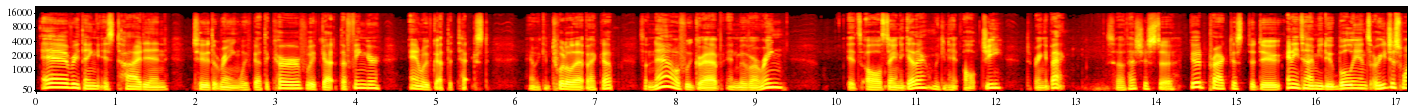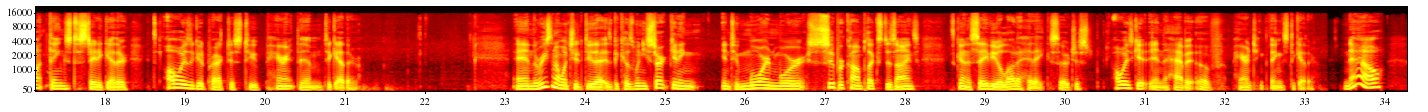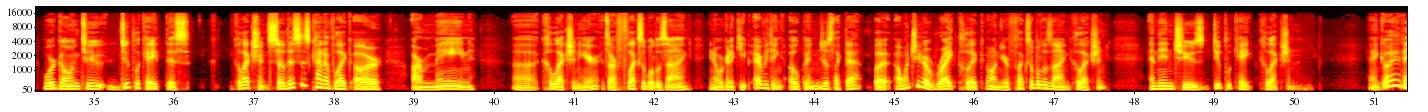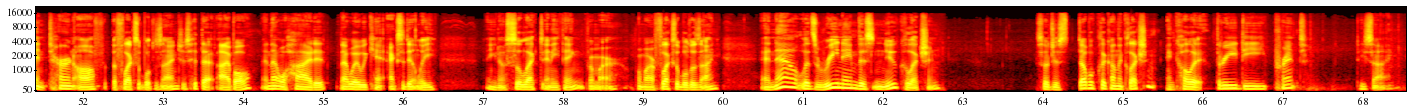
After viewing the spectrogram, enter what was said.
everything is tied in to the ring. We've got the curve, we've got the finger, and we've got the text. And we can twiddle that back up. So now if we grab and move our ring, it's all staying together. We can hit Alt G to bring it back. So that's just a good practice to do anytime you do booleans or you just want things to stay together. It's always a good practice to parent them together. And the reason I want you to do that is because when you start getting into more and more super complex designs, it's going to save you a lot of headache. So just always get in the habit of parenting things together. Now we're going to duplicate this collection. So this is kind of like our our main uh, collection here. It's our flexible design. You know, we're going to keep everything open just like that. But I want you to right click on your flexible design collection and then choose duplicate collection. And go ahead and turn off the flexible design. Just hit that eyeball and that will hide it. That way we can't accidentally, you know, select anything from our from our flexible design. And now let's rename this new collection. So just double click on the collection and call it 3D print design.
